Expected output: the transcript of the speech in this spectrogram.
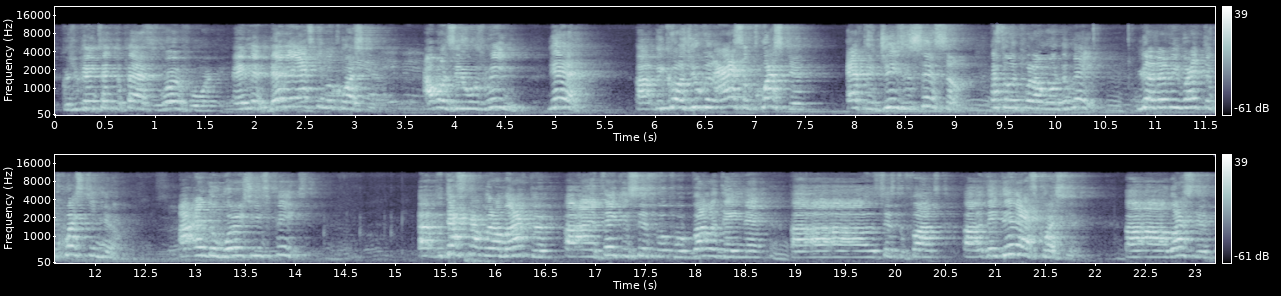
because you can't take the pastor's word for it. Amen. Then they ask him a question. I want to see who was reading. Yeah. Uh, because you can ask a question after Jesus says something. That's the only point I wanted to make. You have every right to question him uh, and the words he speaks. Uh, but that's not what I'm after. Uh, and thank you, sis, for, for validating that, uh, uh, uh, Sister Fox. Uh, they did ask questions. Uh, uh, watch this.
